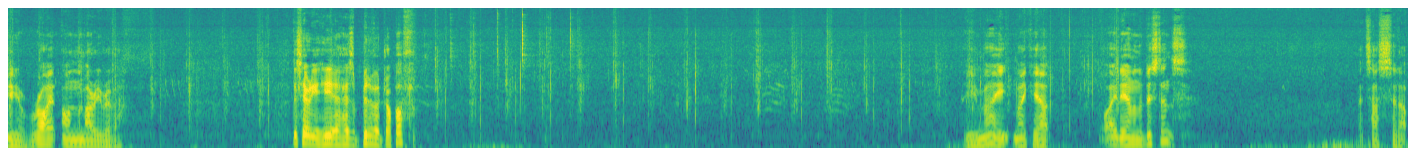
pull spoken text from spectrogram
and you're right on the Murray River. This area here has a bit of a drop off. You may make out way down in the distance. That's us set up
